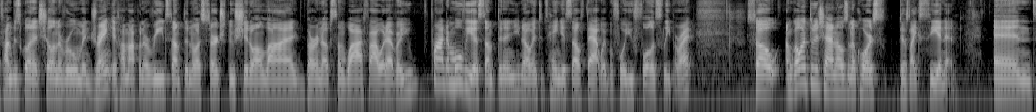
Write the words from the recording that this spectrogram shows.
if I'm just going to chill in a room and drink, if I'm not going to read something or search through shit online, burn up some Wi Fi, whatever, you find a movie or something and, you know, entertain yourself that way before you fall asleep, all right? So I'm going through the channels, and of course, there's like CNN. And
